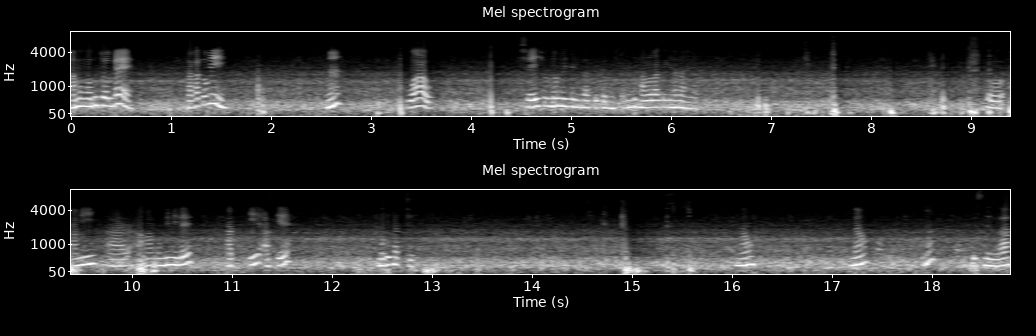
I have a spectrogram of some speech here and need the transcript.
আমার মধু চলবে? খাবা তুমি? হ্যাঁ? ওয়াও। সেই সুন্দর হয়েছে কিন্তু আজকে তরমুজটা। কিন্তু ভালো লাগবে কিনা জানি না। তো আমি আর আমার মম্মি মিলে আর কি আজকে মধু খাচ্ছি। নাও নাও হুম বিসমিল্লাহ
